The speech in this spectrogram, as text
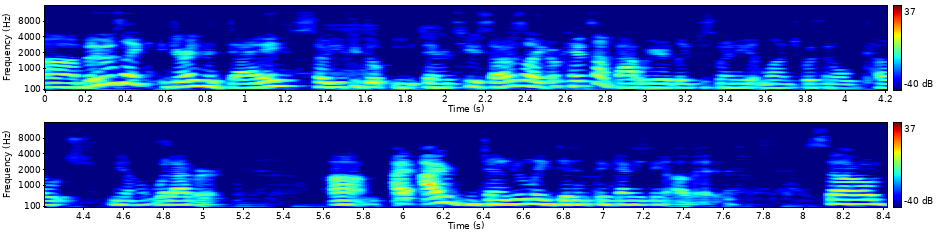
Um, but it was like during the day, so you could go eat there too. So I was like, okay, it's not that weird. Like just going to get lunch with an old coach, you know, whatever. Um, I, I, genuinely didn't think anything of it. So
